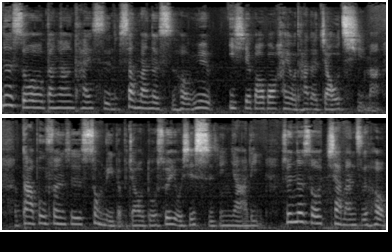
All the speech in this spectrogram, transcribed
那时候刚刚开始上班的时候，因为一些包包还有它的交期嘛，大部分是送礼的比较多，所以有些时间压力。所以那时候下班之后，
